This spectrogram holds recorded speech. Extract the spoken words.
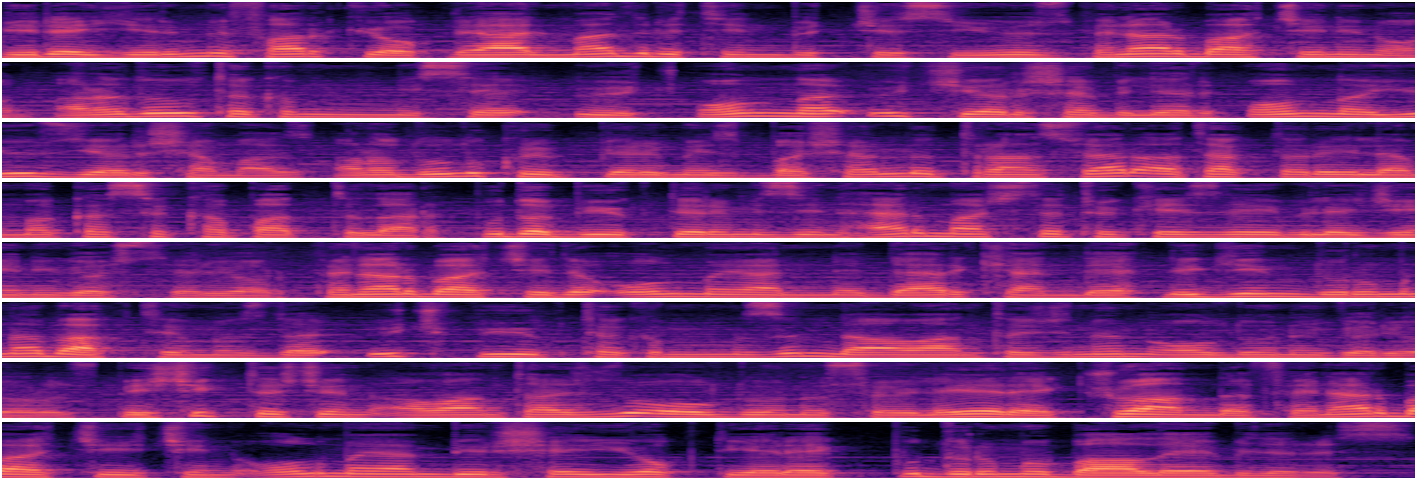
1'e 20 fark yok. Real Madrid'in bütçesi 100, Fenerbahçe'nin 10. Anadolu takımının ise 3. 10'la 3 yarışabilir, 10'la 100 yarışamaz. Anadolu kulüplerimiz başarılı transfer ataklarıyla makası kapattılar. Bu da büyüklerimizin her maçta tökezleyebileceğini gösteriyor. Fenerbahçe'de olmayan ne derken de ligin durumuna baktığımızda 3 büyük takımımızın da avantajının olduğunu görüyoruz. Beşiktaş'ın avantajlı olduğunu söyleyerek şu anda Fenerbahçe için olmayan bir şey yok diyerek bu durumu bağlayabiliriz.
